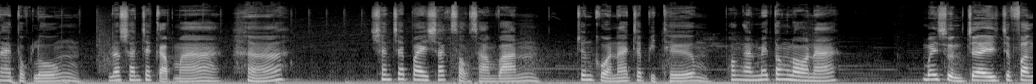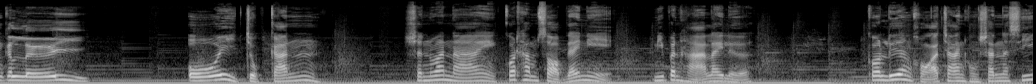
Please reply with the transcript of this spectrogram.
นายตกลง แล้วฉันจะกลับมาฮะฉันจะไปสักสองสามวัน จนกว่านายจะปิดเทอม เพราะงั้นไม่ต้องรอนะ ไม่สนใจจะฟังกันเลย โอ้ย จบกัน ฉันว่านายก็ทำสอบได้นี่ มีปัญหาอะไรเหรอ ก็เรื่องของอาจารย์ของฉันนะสิ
